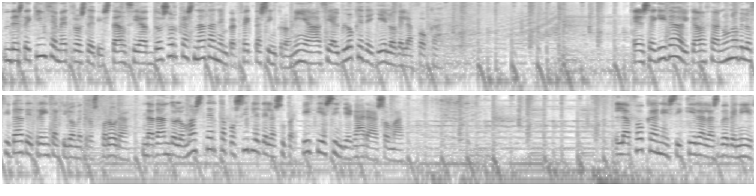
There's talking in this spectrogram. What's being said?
Desde 15 metros de distancia, dos orcas nadan en perfecta sincronía hacia el bloque de hielo de la foca. Enseguida alcanzan una velocidad de 30 km por hora, nadando lo más cerca posible de la superficie sin llegar a asomar. La foca ni siquiera las ve venir,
